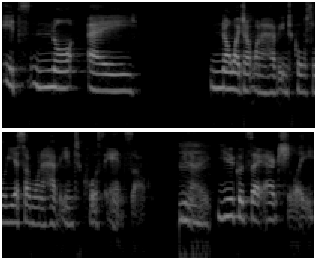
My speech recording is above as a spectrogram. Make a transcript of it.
it's not a no, I don't want to have intercourse or yes, I want to have intercourse answer. Mm. You know, mm. you could say, actually,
